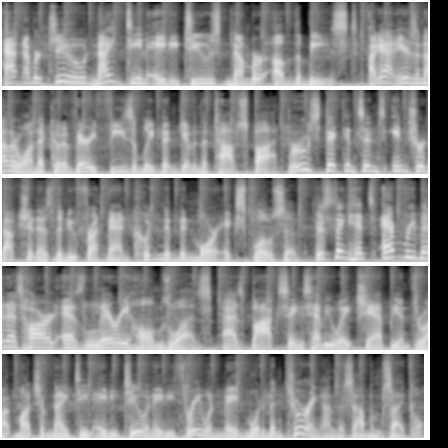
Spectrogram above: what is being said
At number two, 1982's Number of the Beast. Again, here's another one that could have very feasibly been given the top spot. Bruce Dickinson's introduction as the new frontman couldn't have been more explosive. This thing hits every bit as hard as Larry Holmes was, as boxing's heavyweight champion throughout much of 1982 and 83 when Maiden would have been touring on this album cycle.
